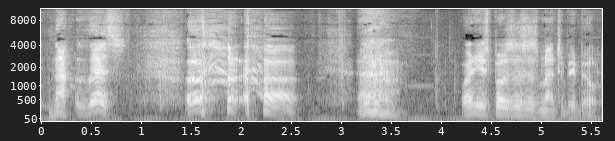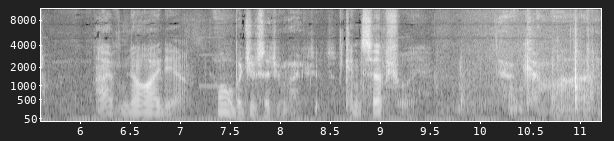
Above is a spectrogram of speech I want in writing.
now this. Where do you suppose this is meant to be built? I have no idea. Oh, but you said you liked it. Conceptually. Oh, come on.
